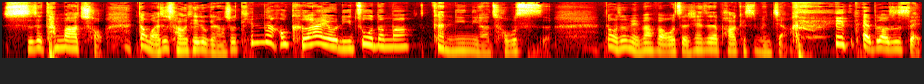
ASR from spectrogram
实在他妈丑，但我还是传个贴图给他说，天哪，好可爱哦，你做的吗？干你你啊，丑死了！但我真的没办法，我只能现在在 Podcast 里面讲，因 为他也不知道是谁。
